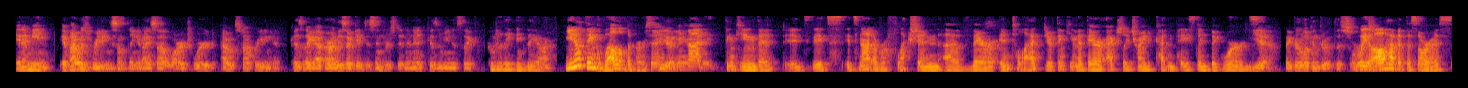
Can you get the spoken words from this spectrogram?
And I mean, if I was reading something and I saw a large word, I would stop reading it. because like, or at least I'd get disinterested in it. Because I mean, it's like, who do they think they are? You don't think well of the person. Yeah. You're not thinking that it's it's it's not a reflection of their intellect. You're thinking that they're actually trying to cut and paste in big words. Yeah, like they're looking through a thesaurus. We all have a thesaurus,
